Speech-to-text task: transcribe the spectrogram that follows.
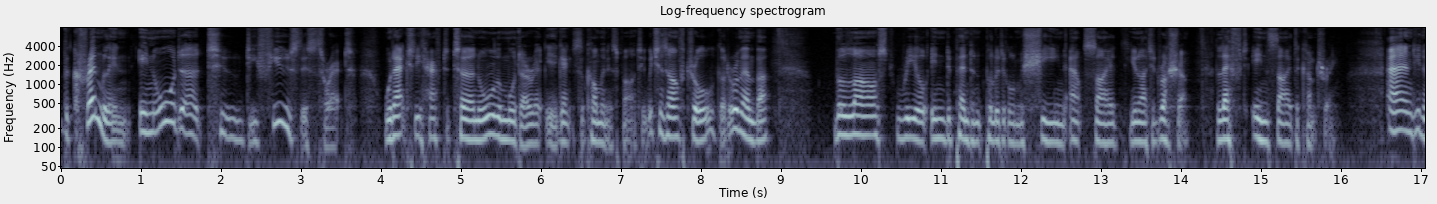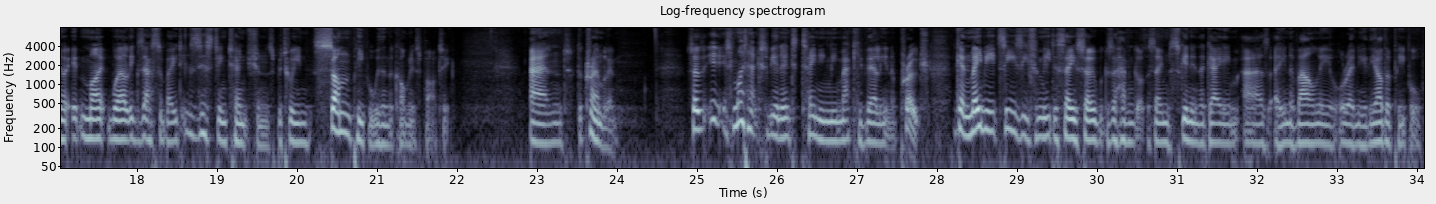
the Kremlin, in order to defuse this threat, would actually have to turn all the more directly against the Communist Party, which is, after all, got to remember, the last real independent political machine outside United Russia left inside the country. And, you know, it might well exacerbate existing tensions between some people within the Communist Party and the Kremlin. So it might actually be an entertainingly Machiavellian approach. Again, maybe it's easy for me to say so because I haven't got the same skin in the game as a Navalny or any of the other people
